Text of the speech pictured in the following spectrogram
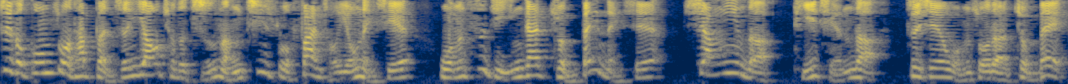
这个工作它本身要求的职能、技术范畴有哪些？我们自己应该准备哪些相应的、提前的这些我们说的准备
